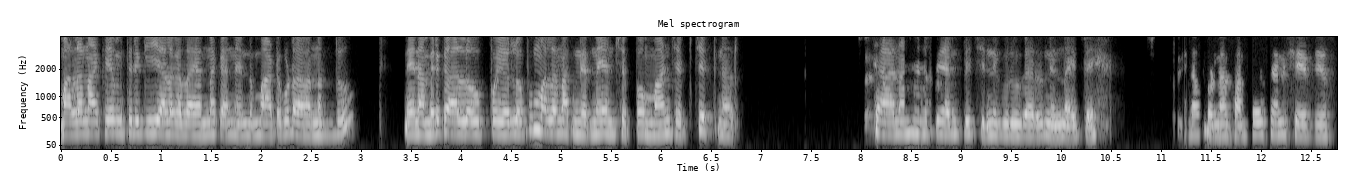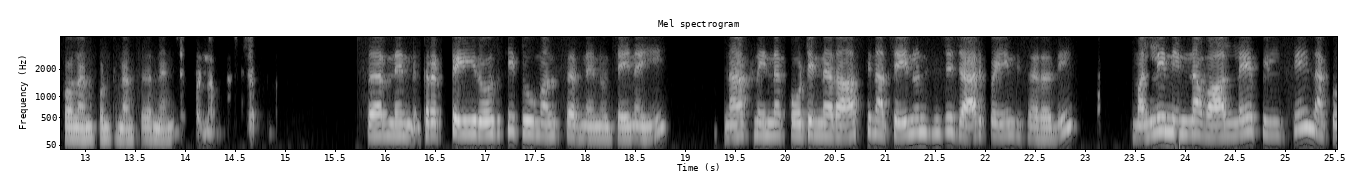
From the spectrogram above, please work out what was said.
మళ్ళా నాకేం తిరిగి ఇవ్వాలి కదా అన్నక నేను మాట కూడా అనొద్దు. నేను అమెరికాలో పోయే లోపు మళ్ళీ నాకు నిర్ణయం చెప్పమ్మా అని చెప్పి చెప్పినారు. చాలా హ్యాపీ అనిపించింది గురువు గారు నిన్నైతే. అప్పుడు నా సంతోషాన్ని షేర్ చేసుకోవాలనుకుంటున్నాను సార్ నేను. సార్ నేను కరెక్ట్ ఈ రోజుకి టూ మంత్స్ సార్ నేను జాయిన్ అయ్యి. నాకు నిన్న కోటిన్నర ఆస్తి నా చేయి నుంచి జారిపోయింది సార్ అది. మళ్ళీ నిన్న వాళ్ళే పిలిచి నాకు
